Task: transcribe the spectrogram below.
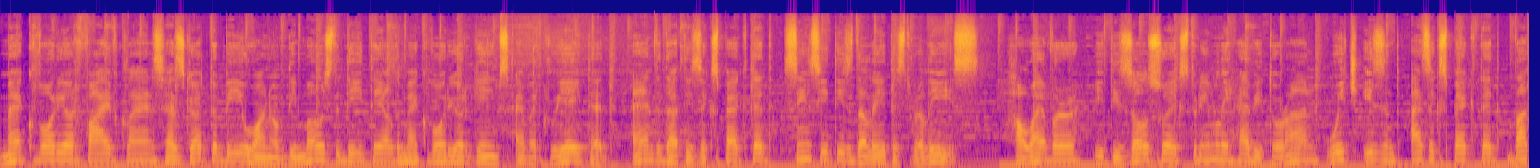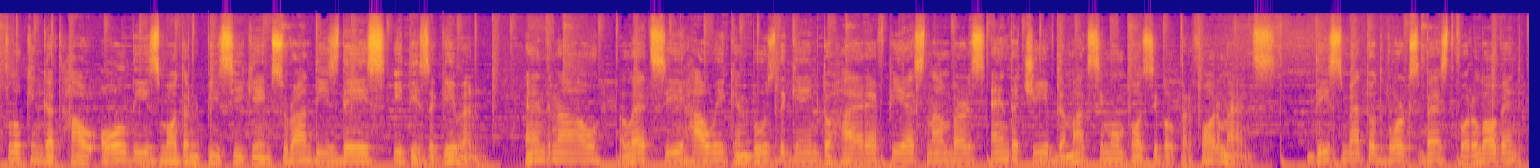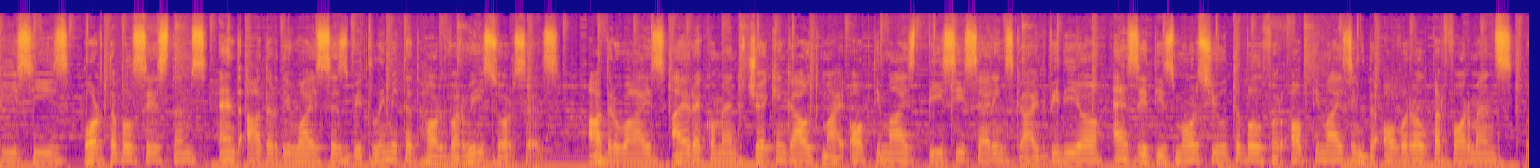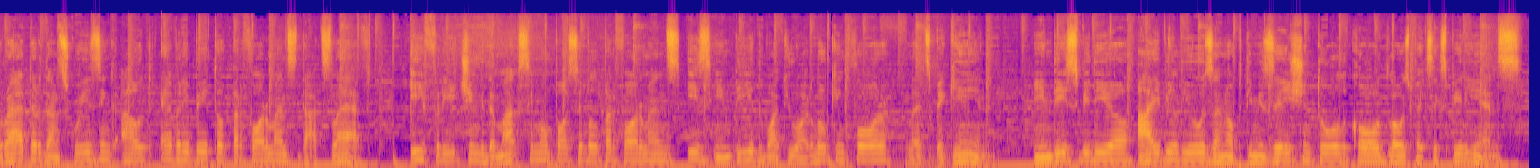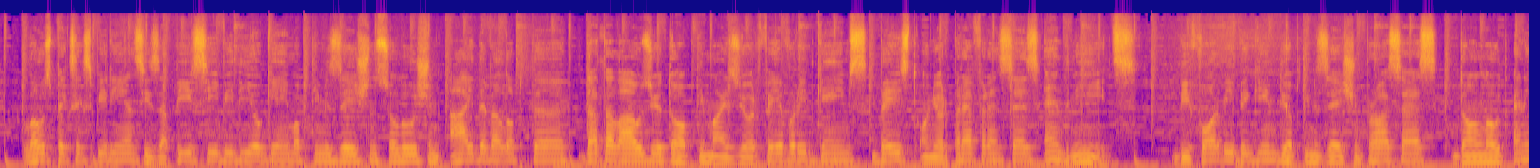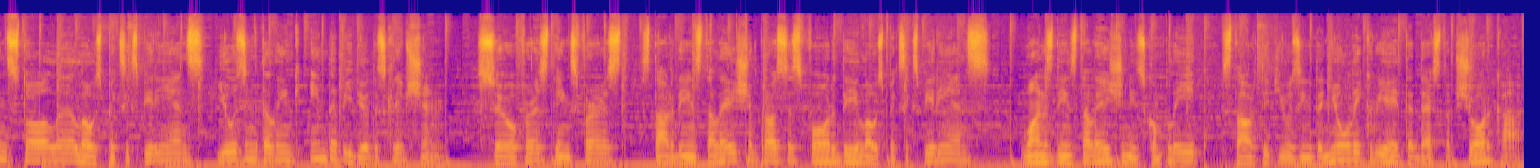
MechWarrior 5 Clans has got to be one of the most detailed MechWarrior games ever created, and that is expected since it is the latest release. However, it is also extremely heavy to run, which isn't as expected, but looking at how all these modern PC games run these days, it is a given. And now, let's see how we can boost the game to higher FPS numbers and achieve the maximum possible performance. This method works best for low-end PCs, portable systems and other devices with limited hardware resources. Otherwise, I recommend checking out my optimized PC settings guide video as it is more suitable for optimizing the overall performance rather than squeezing out every bit of performance that's left. If reaching the maximum possible performance is indeed what you are looking for, let's begin. In this video, I will use an optimization tool called LowSpecs Experience. LowSpecs Experience is a PC video game optimization solution I developed uh, that allows you to optimize your favorite games based on your preferences and needs. Before we begin the optimization process, download and install uh, LowSpecs Experience using the link in the video description. So first things first, start the installation process for the LowSpecs experience. Once the installation is complete, start it using the newly created desktop shortcut.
